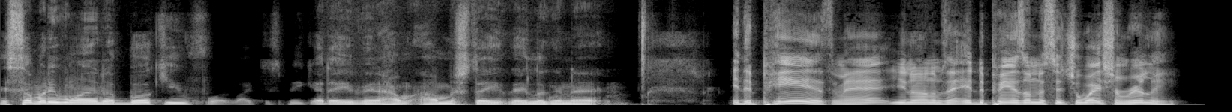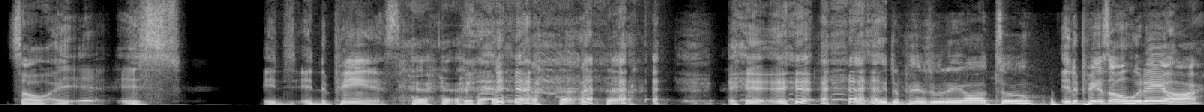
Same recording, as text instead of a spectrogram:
If somebody wanted to book you for like to speak at the event, how how much they they looking at? It depends, man. You know what I'm saying? It depends on the situation, really. So it, it- it's it it depends. it depends who they are too. it depends on who they are.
